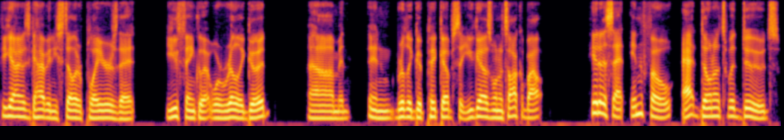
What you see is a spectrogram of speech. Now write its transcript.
if you guys have any stellar players that you think that were really good um, and, and really good pickups that you guys want to talk about, hit us at info at donuts with dudes,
